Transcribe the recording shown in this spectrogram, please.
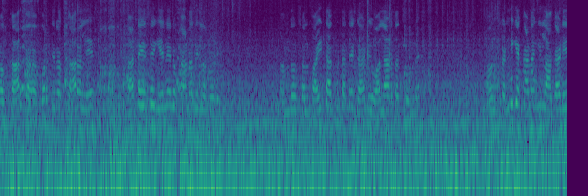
ಆ ಕಾರ್ ಬರ್ತಿರೋ ಕಾರಲ್ಲಿ ಟಾಟಾ ಎಸ್ಗೆ ಏನೇನು ಕಾಣೋದಿಲ್ಲ ನೋಡಿ. ನಮ್ದೊಂದು ಸ್ವಲ್ಪ ಹೈಟ್ ಆಗ್ಬಿಟ್ಟತೆ, ಗಾಡಿ ಓಲಾಡ್ತದೆ ಸುಮ್ಮನೆ ಅವ್ನ ಕಣ್ಣಿಗೆ ಕಾಣಂಗಿಲ್ಲ ಆ ಗಾಡಿ.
